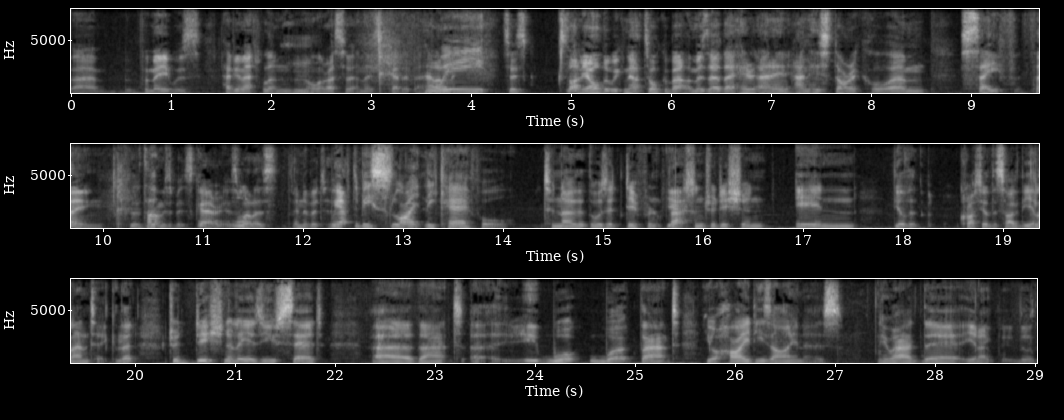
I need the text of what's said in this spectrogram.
um, for me it was heavy metal and Mm. all the rest of it, and they scared the hell out of me. We So it's slightly older. We can now talk about them as though they're hi- an, an historical um, safe thing. At the time, it was a bit scary as well as innovative. we have to be slightly careful to know that there was a different Yeah. fashion tradition in the other across the other side of the Atlantic. Mm. That traditionally, as you said. Uh, that uh, it wo- worked that your high designers who had their you know the,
